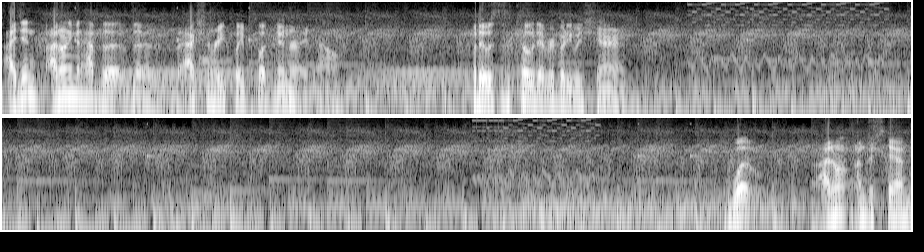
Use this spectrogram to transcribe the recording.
I didn't. I don't even have the, the, the action replay plugged in right now. But it was the code everybody was sharing. What? I don't understand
